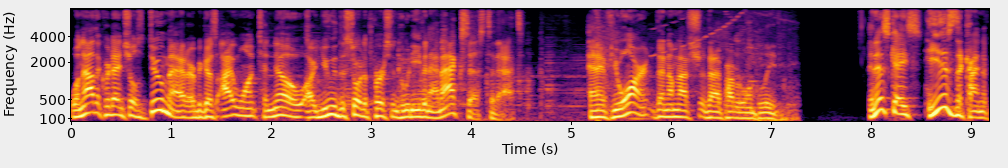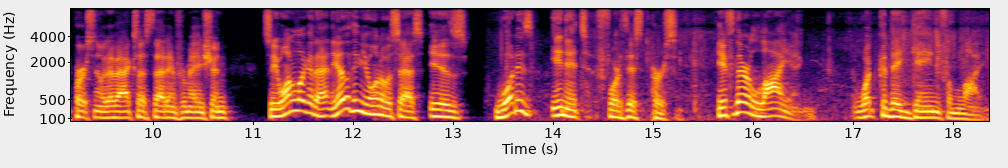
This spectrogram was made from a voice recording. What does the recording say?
well, now the credentials do matter because I want to know: Are you the sort of person who would even have access to that? And if you aren't, then I'm not sure that I probably won't believe you. In this case, he is the kind of person who would have access to that information. So you want to look at that. And the other thing you want to assess is what is in it for this person? If they're lying, what could they gain from lying?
